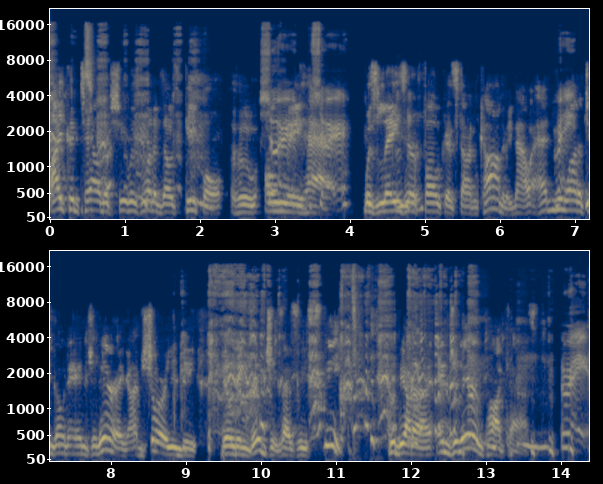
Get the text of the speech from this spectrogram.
I could tell that she was one of those people who sure, only had sure was laser mm-hmm. focused on comedy. Now, had you right. wanted to go into engineering, I'm sure you'd be building bridges as we speak. You'd be on an engineering podcast. Right,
